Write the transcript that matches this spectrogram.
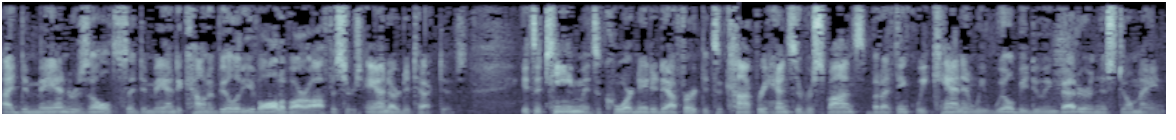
I demand results. I demand accountability of all of our officers and our detectives. It's a team. It's a coordinated effort. It's a comprehensive response, but I think we can and we will be doing better in this domain.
